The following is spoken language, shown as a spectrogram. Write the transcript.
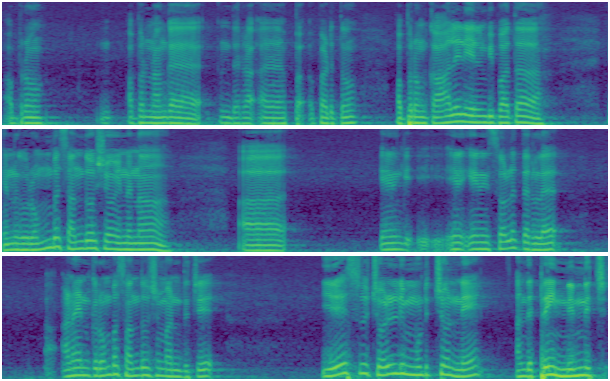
அப்புறம் அப்புறம் நாங்கள் இந்த ப- படுத்தோம். அப்புறம் காலையில் எழும்பி பார்த்தா எனக்கு ரொம்ப சந்தோஷம் என்னென்னா எனக்கு எனக்கு சொல்ல தெரில ஆனால் எனக்கு ரொம்ப சந்தோஷமாக இருந்துச்சு. இயேசு சொல்லி முடித்தோடனே அந்த ட்ரெயின் நின்றுச்சு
